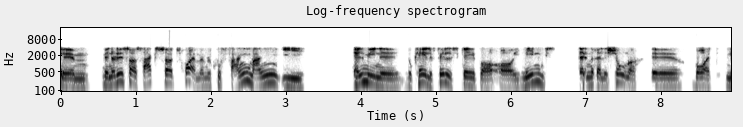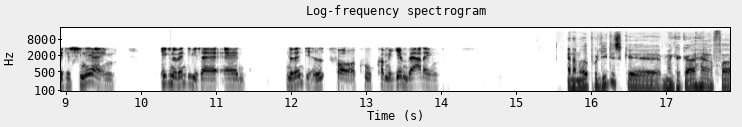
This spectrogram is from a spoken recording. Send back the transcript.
Øhm, men når det så er sagt, så tror jeg, at man vil kunne fange mange i almene lokale fællesskaber og i menings, danne relationer, øh, hvor at medicinering ikke nødvendigvis er, er en nødvendighed for at kunne komme igennem hverdagen. Er der noget politisk, øh, man kan gøre her for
